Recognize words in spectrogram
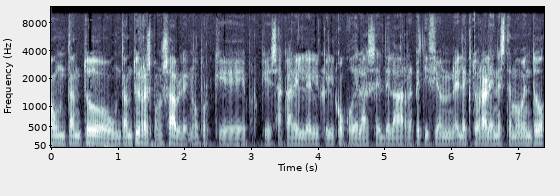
un tanto, un tanto irresponsable, ¿no? Porque, porque sacar el, el, coco de, las, de la repetición electoral en este momento,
